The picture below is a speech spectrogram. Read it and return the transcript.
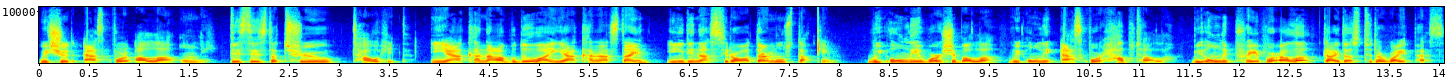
we should ask for Allah only. This is the true Tawhid. إياك نعبد وإياك نستعين إهدنا الصراط المستقيم We only worship Allah, we only ask for help to Allah. We only pray for Allah guide us to the right path.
